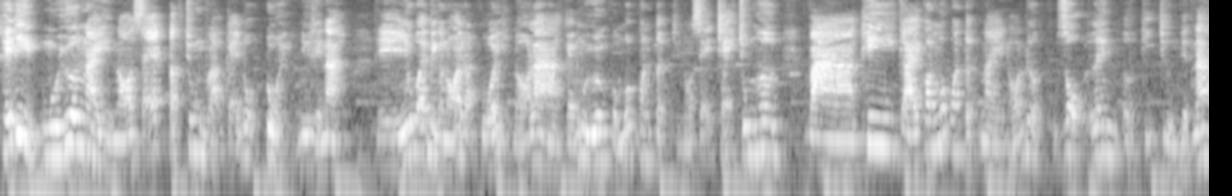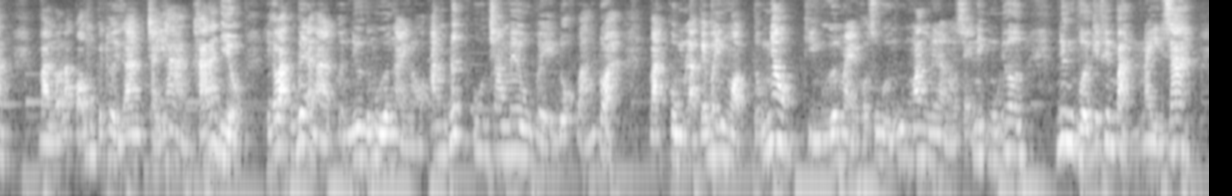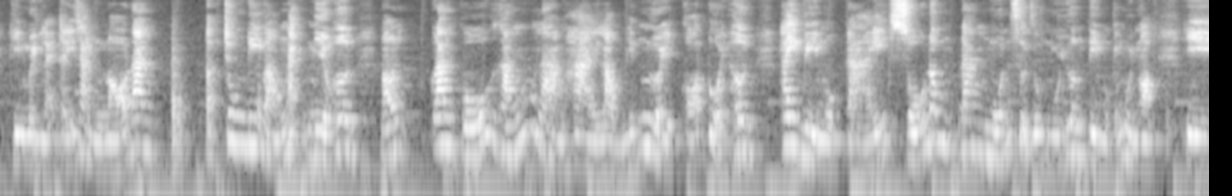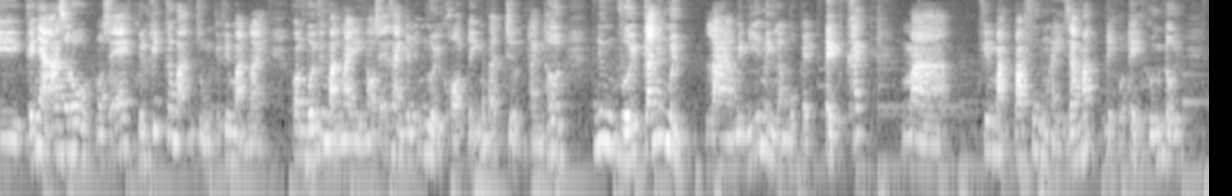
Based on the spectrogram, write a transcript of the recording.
Thế thì mùi hương này nó sẽ tập trung vào cái độ tuổi như thế nào? Thì như vậy mình có nói ở đoạn cuối, đó là cái mùi hương của mốt quan tật thì nó sẽ trẻ trung hơn. Và khi cái con mốt quan tật này nó được rộ lên ở thị trường Việt Nam và nó đã có một cái thời gian cháy hàng khá là nhiều, thì các bạn cũng biết rằng là gần như cái mùi hương này nó ăn đứt ultra mail về độ bám tỏa. Và cùng là cái bay ngọt giống nhau, thì mùi hương này có xu hướng u măng nên là nó sẽ nịnh mũi hơn. Nhưng với cái phiên bản này ra, thì mình lại thấy rằng nó đang tập trung đi vào ngách nhiều hơn. Nó đang cố gắng làm hài lòng những người có tuổi hơn, thay vì một cái số đông đang muốn sử dụng mùi hương tìm một cái mùi ngọt. Thì cái nhà Azaro nó sẽ khuyến khích các bạn dùng cái phiên bản này. Còn với phiên bản này thì nó sẽ dành cho những người khó tính và trưởng thành hơn. Nhưng với cá nhân mình là, mình nghĩ mình là một cái tệp khách mà phiên bản parfum này ra mắt để có thể hướng tới,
